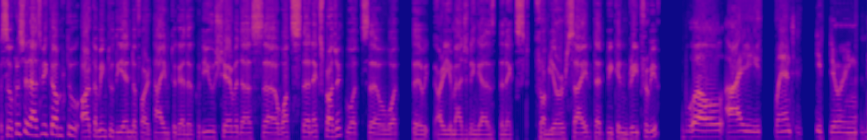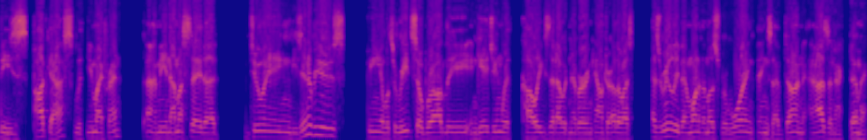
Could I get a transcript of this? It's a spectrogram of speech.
So, Kristian, as we come to are coming to the end of our time together, could you share with us uh, what's the next project? What's uh, what uh, are you imagining as the next from your side that we can read from you? Well, I plan to keep doing these podcasts with you, my friend. I mean, I must say that doing these interviews, being able to read so broadly, engaging with colleagues that I would never encounter otherwise, has really been one of the most rewarding things I've done as an academic,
